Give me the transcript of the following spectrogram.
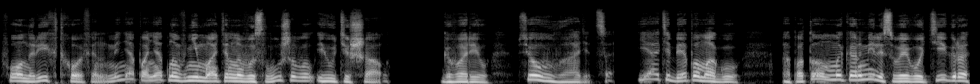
фон Рихтхофен меня, понятно, внимательно выслушивал и утешал. Говорил, все уладится, я тебе помогу. А потом мы кормили своего тигра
